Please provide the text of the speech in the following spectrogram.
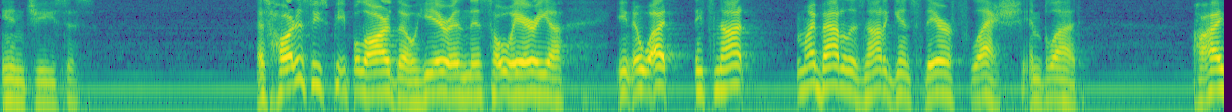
in Jesus. As hard as these people are, though, here in this whole area, you know what? It's not, my battle is not against their flesh and blood. I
